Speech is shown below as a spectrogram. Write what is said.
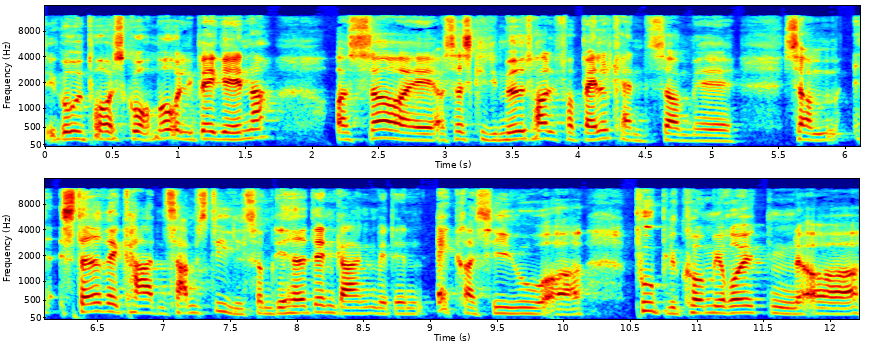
Det går ud på at score mål i begge ender og så, øh, og så skal de møde et hold fra Balkan, som, øh, som stadigvæk har den samme stil, som de havde dengang med den aggressive og publikum i ryggen og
